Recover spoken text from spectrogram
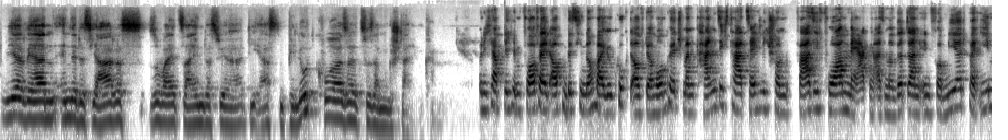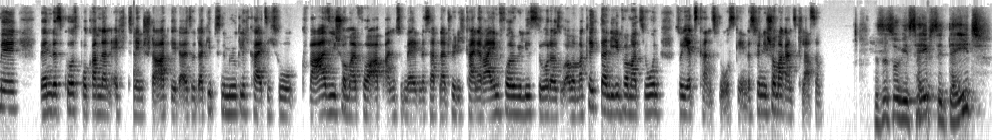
Wir werden Ende des Jahres soweit sein, dass wir die ersten Pilotkurse zusammengestalten. Und ich habe dich im Vorfeld auch ein bisschen nochmal geguckt auf der Homepage. Man kann sich tatsächlich schon quasi vormerken. Also man wird dann informiert per E-Mail, wenn das Kursprogramm dann echt an den Start geht. Also da gibt es eine Möglichkeit, sich so quasi schon mal vorab anzumelden. Es hat natürlich keine Reihenfolgeliste oder so, aber man kriegt dann die Information, so jetzt kann es losgehen. Das finde ich schon mal ganz klasse. Das ist so wie Save the Date.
